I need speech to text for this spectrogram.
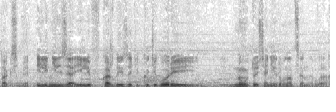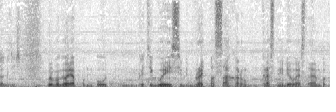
так себе. Или нельзя, или в каждой из этих категорий ну, то есть они равноценны, да. вот как здесь. Грубо говоря, по, по категории, если брать по сахару, красное и белое оставим пока.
